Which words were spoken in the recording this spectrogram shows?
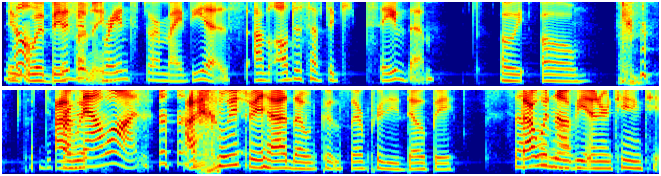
it no, would it's be good funny. to brainstorm ideas. I'll, I'll just have to keep, save them Oh, oh. from wi- now on. I wish we had them because they're pretty dopey. Some that would not them- be entertaining to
